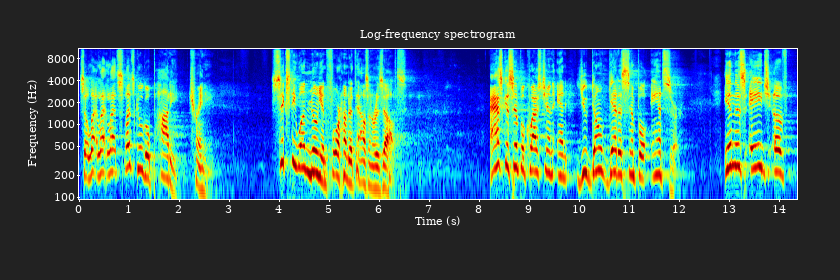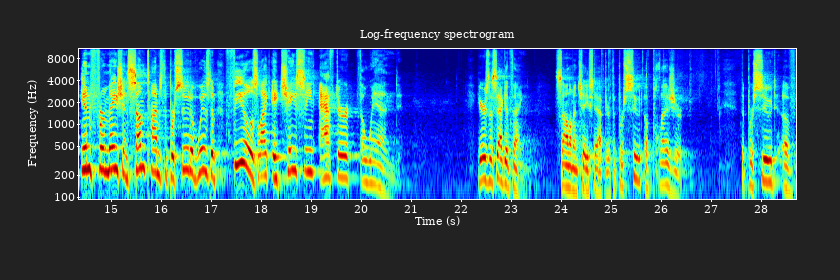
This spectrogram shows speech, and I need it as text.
So let, let, let's, let's Google potty training. 61,400,000 results. Ask a simple question and you don't get a simple answer. In this age of information, sometimes the pursuit of wisdom feels like a chasing after the wind. Here's the second thing Solomon chased after the pursuit of pleasure. The pursuit of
